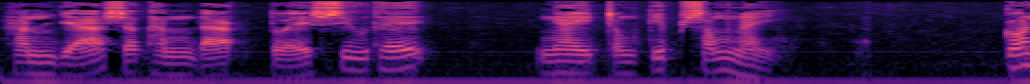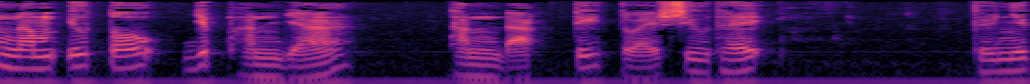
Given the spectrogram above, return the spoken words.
hành giả sẽ thành đạt tuệ siêu thế ngay trong kiếp sống này. Có năm yếu tố giúp hành giả thành đạt trí tuệ siêu thế. Thứ nhất,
